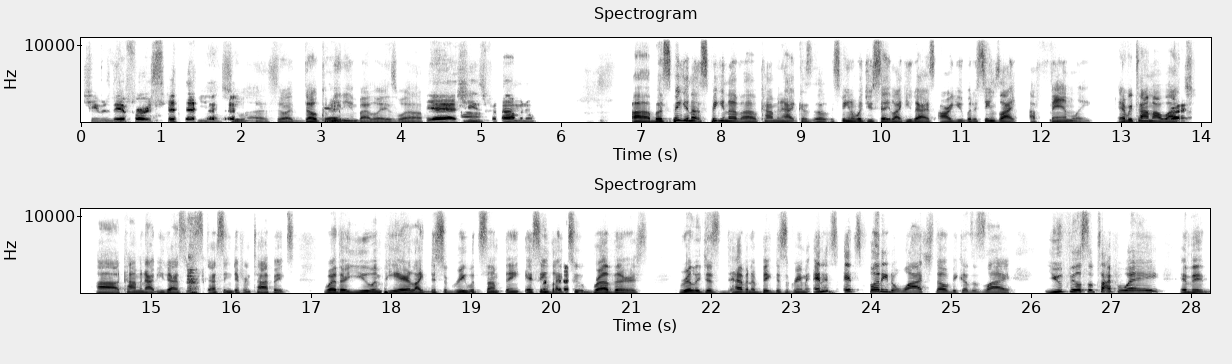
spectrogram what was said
She was there first. yeah, she was. So a dope comedian, yeah. by the way, as well. Yeah, she's um, phenomenal. Uh, but speaking of speaking of uh, Comedy Hype, because uh, speaking of what you say, like you guys argue, but it seems like a family. Every time I watch right. uh Comedy Hype, you guys are discussing different topics. Whether you and Pierre like disagree with something, it seems like two brothers really just having a big disagreement. And it's it's funny to watch though, because it's like you feel some type of way, and then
